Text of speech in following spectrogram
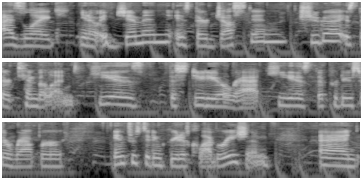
as like, you know, if Jimin is their Justin, Suga is their Timbaland. He is the studio rat. He is the producer rapper interested in creative collaboration. And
